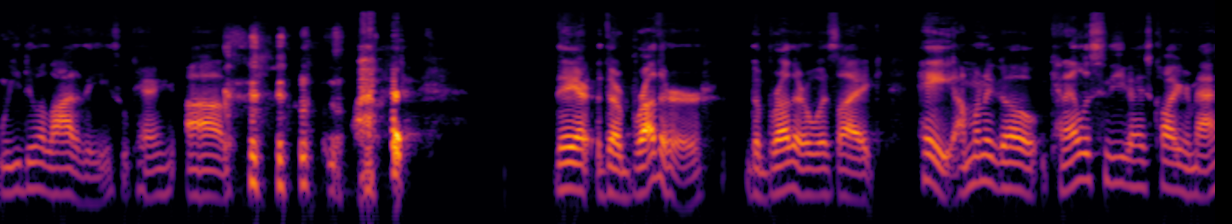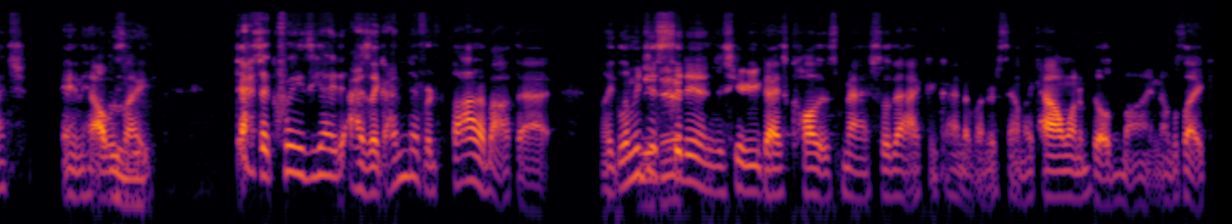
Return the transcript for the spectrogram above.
we do a lot of these. Okay, um, their their brother the brother was like hey i'm gonna go can i listen to you guys call your match and i was Mhm. like that's a crazy idea i was like i've never thought about that like let me just Yeah. sit in and just hear you guys call this match so that i can kind of understand like how i want to build mine i was like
